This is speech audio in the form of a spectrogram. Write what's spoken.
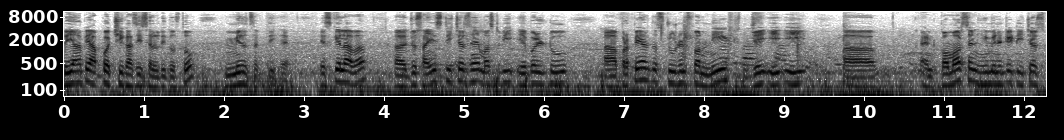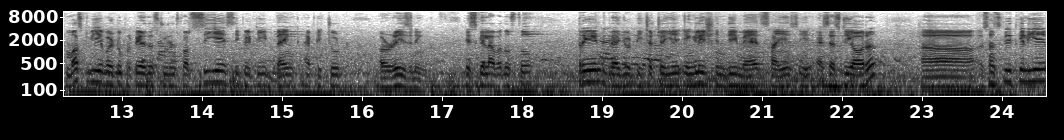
तो यहाँ पे आपको अच्छी खासी सैलरी दोस्तों मिल सकती है। इसके अलावा जो साइंस टीचर्स हैं must be able to prepare the students for NEET J E and commerce and humanity teachers must be able to prepare the students for C A C P T bank aptitude और रीजनिंग इसके अलावा दोस्तों ट्रेंड ग्रेजुएट टीचर चाहिए English Hindi math science SST और संस्कृत के लिए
